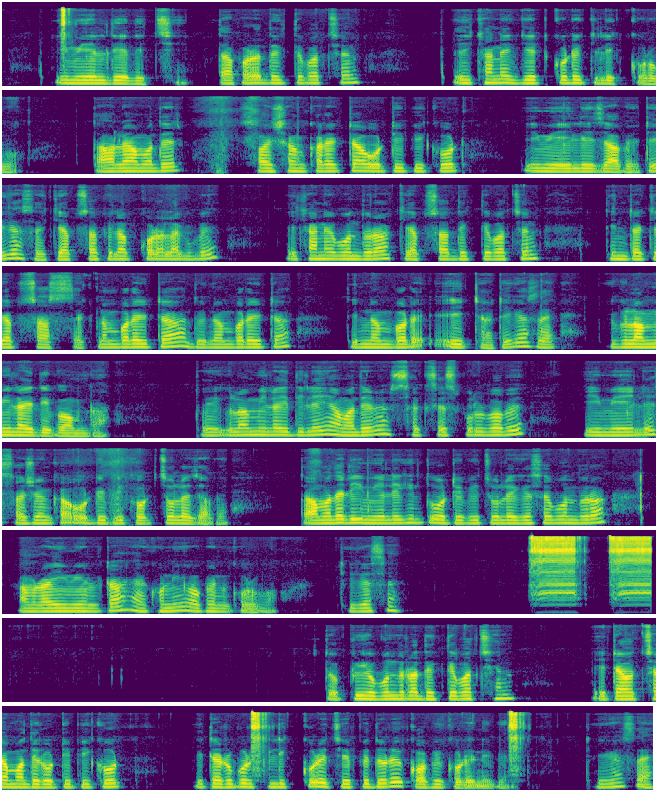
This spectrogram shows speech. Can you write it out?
ইমেল দিয়ে দিচ্ছি। তারপরে দেখতে পাচ্ছেন, এইখানে গেট করে ক্লিক করব। তাহলে আমাদের ছয় সংখ্যার একটা ওটিপি কোড ইমেইলে যাবে, ঠিক আছে? ক্যাপসা ফিল করা লাগবে। এখানে বন্ধুরা ক্যাপসা দেখতে পাচ্ছেন, তিনটা ক্যাপসা আসছে এক নম্বর এইটা, দুই নম্বর এইটা, তিন নম্বর এইটা, ঠিক আছে? এগুলো মিলাই দিব আমরা। তো এগুলো মিলাই দিলেই আমাদের সাকসেসফুলভাবে ইমেইলে ছয় সংখ্যা ওটিপি কোড চলে যাবে। তো আমাদের ইমেইলে কিন্তু ওটিপি চলে গেছে বন্ধুরা। আমরা ইমেলটা এখনই ওপেন করব, ঠিক আছে? তো প্রিয় বন্ধুরা দেখতে পাচ্ছেন, এটা হচ্ছে আমাদের ওটিপি কোড এটার উপর ক্লিক করে চেপে ধরে কপি করে নেবেন, ঠিক আছে?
